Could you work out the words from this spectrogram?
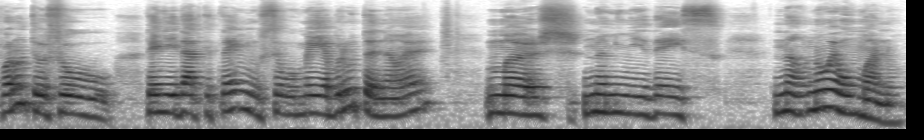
pronto, eu sou, tenho a idade que tenho, sou meia bruta, não é? Mas na minha ideia isso, não, não é humano.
